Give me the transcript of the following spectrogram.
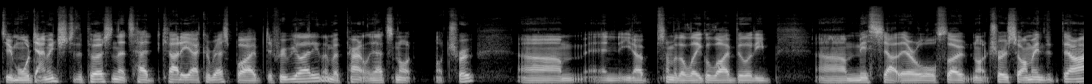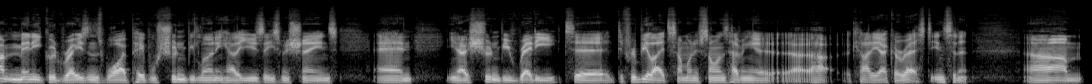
do more damage to the person that's had cardiac arrest by defibrillating them. Apparently, that's not not true. Um, and you know, some of the legal liability um, myths out there are also not true. So, I mean, there aren't many good reasons why people shouldn't be learning how to use these machines, and you know, shouldn't be ready to defibrillate someone if someone's having a, a, a cardiac arrest incident. Um,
